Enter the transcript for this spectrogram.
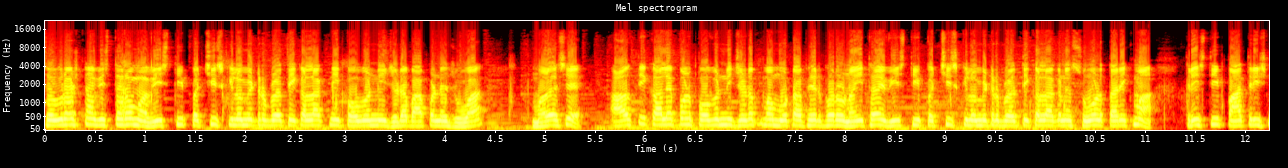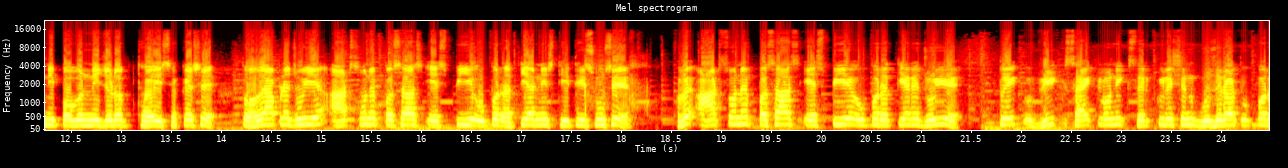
સૌરાષ્ટ્રના વિસ્તારોમાં વીસથી પચીસ કિલોમીટર પ્રતિ કલાકની પવનની ઝડપ આપણને જોવા મળે છે. આવતીકાલે પણ પવનની ઝડપમાં મોટા ફેરફારો નહીં થાય. વીસથી પચીસ કિલોમીટર પ્રતિ કલાક અને સોળ તારીખમાં ત્રીસથી પાંત્રીસની પવનની ઝડપ થઈ શકે છે. તો હવે આપણે જોઈએ આઠસો ને પચાસ એસપીએ ઉપર અત્યારની સ્થિતિ શું છે? હવે આઠસો ને પચાસ એસપીએ ઉપર અત્યારે જોઈએ તો એક વીક સાયક્લોનિક સર્ક્યુલેશન ગુજરાત ઉપર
